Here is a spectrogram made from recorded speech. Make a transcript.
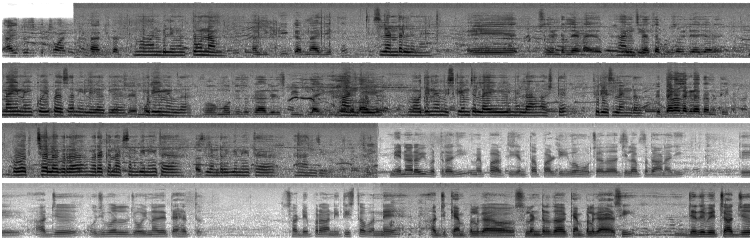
ਅੱਜ ਤੁਸੀਂ ਕਿੱਥੋਂ ਆਏ ਕੀ ਨਾਂ ਕੀ ਤੁਹਾਡਾ मोहन बिलिंग पूनम ਹਾਂਜੀ ਕੀ ਕਰਨਾ ਹੈ ਜੀ ਇੱਥੇ सिलेंडर लेना है ਇਹ ਸਿਲੰਡਰ ਲੈਣ ਆਏ ਹੋ ਹਾਂਜੀ। ਪੈਸਾ ਪੂਸਾ ਵੀ ਲਿਆ ਜਾ ਰਿਹਾ ਹੈ नहीं नहीं कोई पैसा नहीं लिया गया अच्छा, है मोदी- फ्री मिल रहा है ਉਹ ਮੋਦੀ ਸਰਕਾਰ ਜਿਹੜੀ ਸਕੀਮ ਚਲਾਈ ਗਈ ਹੈ हाँ ਉਹਦਾ ਲਾਭ जी ਲਿਆ। मोदी ने स्कीम चलाई हुई मिला वास्ते फ्री सिलेंडर ਕਿੱਦਾਂ ਦਾ ਲੱਗ ਰਿਹਾ ਤੁਹਾਨੂੰ ਠੀਕ बहुत अच्छा लग रहा है मेरा कनेक्शन भी नहीं था सिलेंडर भी नहीं था हाँ जी ਠੀਕ ਮੇਰਾ ਨਾਮ ਰਵੀ ਬੱਤਰਾ ਜੀ ਮੈਂ ਭਾਰਤੀ ਜਨਤਾ ਪਾਰਟੀ ਯੁਵਾ ਮੋਰਚਾ ਦਾ ਜ਼ਿਲ੍ਹਾ ਪ੍ਰਧਾਨ ਆ ਜੀ ਤੇ ਅੱਜ ਉਜਵਲ ਯੋਜਨਾ ਦੇ ਤਹਿਤ ਸਾਡੇ ਭਰਾ ਨੀਤਿਸ਼ ਧਵਨ ਨੇ ਅੱਜ ਕੈਂਪ ਲਗਾਇਆ, ਸਿਲੰਡਰ ਦਾ ਕੈਂਪ ਲਗਾਇਆ ਸੀ, ਜਿਹਦੇ ਵਿੱਚ ਅੱਜ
